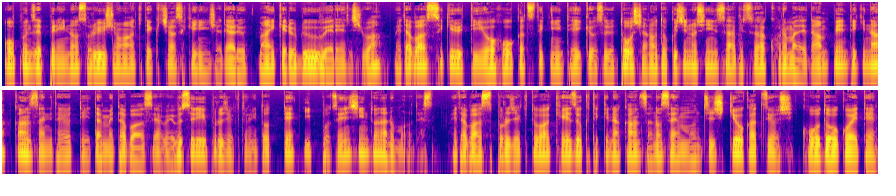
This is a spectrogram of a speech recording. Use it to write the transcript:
オープンゼッペリンのソリューションアーキテクチャ責任者であるマイケル・ルーウェレン氏は、メタバースセキュリティを包括的に提供する当社の独自の新サービスはこれまで断片的な監査に頼っていたメタバースや Web3 プロジェクトにとって一歩前進となるものです。メタバースプロジェクトは継続的な監査の専門知識を活用し、コードを超えて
